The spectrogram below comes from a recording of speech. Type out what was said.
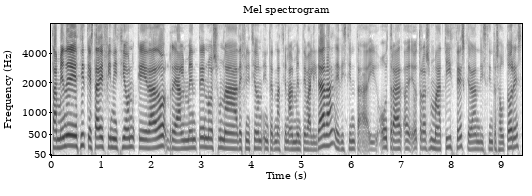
También he de decir que esta definición que he dado realmente no es una definición internacionalmente validada, hay, distinta, hay, otras hay otros matices que dan distintos autores.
